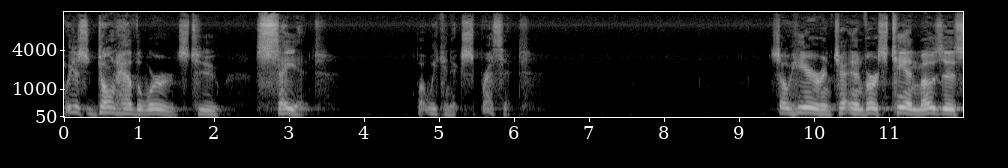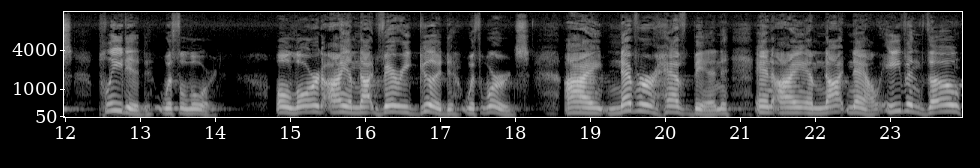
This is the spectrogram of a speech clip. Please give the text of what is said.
We just don't have the words to say it, but we can express it. So, here in, in verse 10, Moses pleaded with the Lord, Oh Lord, I am not very good with words. I never have been, and I am not now, even though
